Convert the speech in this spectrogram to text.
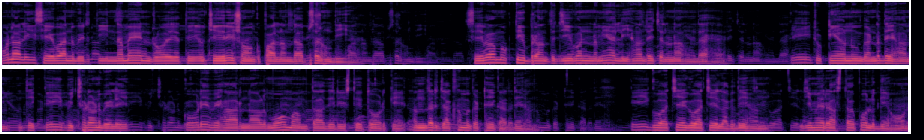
ਉਹਨਾਂ ਲਈ ਸੇਵਾ ਨਿਵਰਤੀ, ਨਵੇਂ ਨਰੋਏ ਅਤੇ ਉਚੇਰੇ ਸ਼ੌਂਕ ਪਾਲਣ ਦਾ ਅਵਸਰ ਹੁੰਦੀ ਹੈ। ਸੇਵਾ ਮੁਕਤੀ ਉਪਰੰਤ ਜੀਵਨ ਨਵੀਆਂ ਲੀਹਾਂ ਤੇ ਚੱਲਣਾ ਹੁੰਦਾ ਹੈ। ਕਈ ਟੁੱਟੀਆਂ ਨੂੰ ਗੰਢਦੇ ਹਨ ਅਤੇ ਕਈ ਵਿਛੜਨ ਵੇਲੇ ਕੋੜੇ ਵਿਹਾਰ ਨਾਲ ਮੋਹ ਮਮਤਾ ਦੇ ਰਿਸ਼ਤੇ ਤੋੜ ਕੇ ਅੰਦਰ ਜ਼ਖਮ ਇਕੱਠੇ ਕਰਦੇ ਹਨ। ਕਈ ਗਵਾਚੇ ਗਵਾਚੇ ਲੱਗਦੇ ਹਨ, ਜਿਵੇਂ ਰਸਤਾ ਭੁੱਲ ਗਏ ਹੋਣ।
